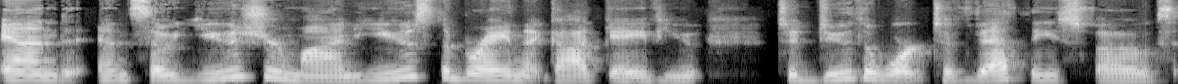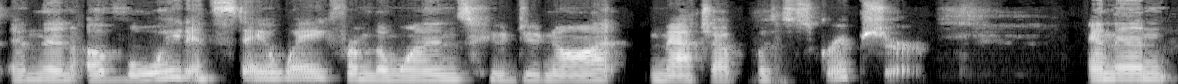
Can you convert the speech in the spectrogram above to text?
And and so use your mind, use the brain that God gave you to do the work to vet these folks and then avoid and stay away from the ones who do not match up with scripture. And then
